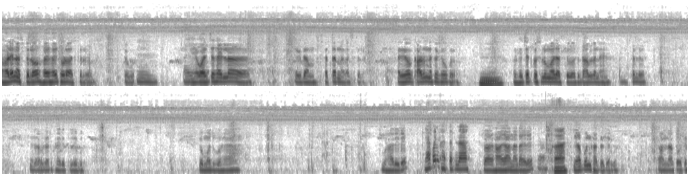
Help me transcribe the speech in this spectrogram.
हडे नसतलो हय हय थोडं असतलो. तो. हे वरच्या साईडला एकदम खतरनाक असतलो. अरे हो काढून नसं घेऊ हम्म. ह्याच्यात कसलं मध असतो असं दाबलं नाही. चल. हे दाबल्यावर बाहेर येतो बघ. तो मध बघ हा. भारी रे. ह्या पण खातात ना. काय? हा ह्या ना डायरेक्ट काय? ह्या पण खातात या बघ. खाऊन दाखवते.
